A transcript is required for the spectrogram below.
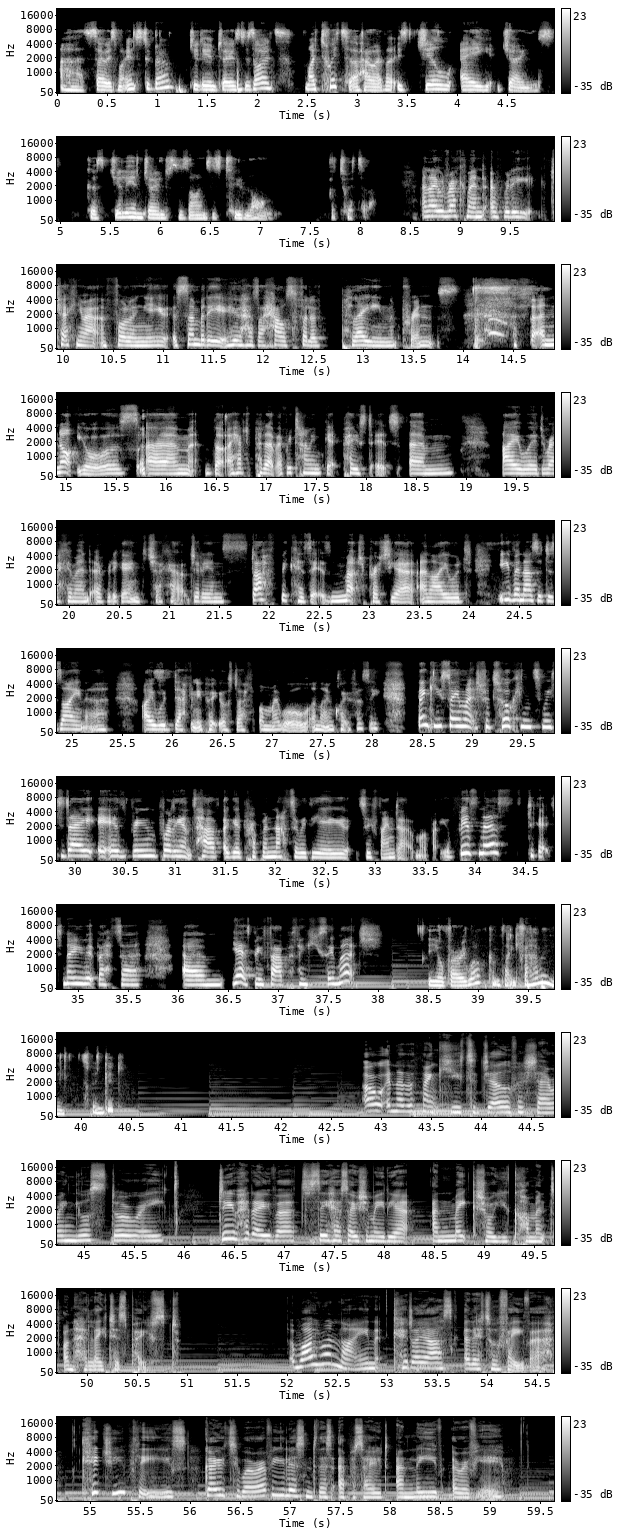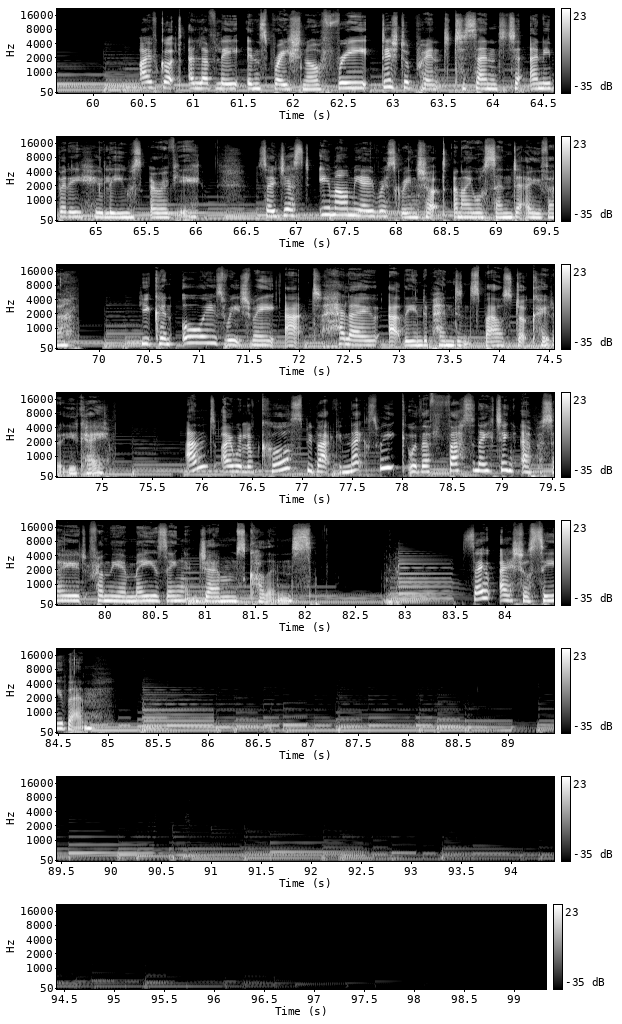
Uh, so is my Instagram, Gillian Jones Designs. My Twitter, however, is Gill A Jones because Gillian Jones Designs is too long for Twitter. And I would recommend everybody checking you out and following you. As somebody who has a house full of plain prints that are not yours, um, that I have to put up every time we get posted, um, I would recommend everybody going to check out Gillian's stuff because it is much prettier. And I would, even as a designer, I would definitely put your stuff on my wall. And I'm quite fuzzy. Thank you so much for talking to me today. It has been brilliant to have a good proper natter with you to find out more about your business, to get to know you a bit better. Um, yeah, it's been fab. Thank you so much. You're very welcome. Thank you for having me. It's been good. Oh, another thank you to Gill for sharing your story. Do head over to see her social media and make sure you comment on her latest post. And while you're online, could I ask a little favour? Could you please go to wherever you listen to this episode and leave a review? I've got a lovely, inspirational, free digital print to send to anybody who leaves a review. So just email me over a screenshot and I will send it over. You can always reach me at hello at theindependentspouse.co.uk. And I will, of course, be back next week with a fascinating episode from the amazing Gems Collins. So I shall see you then.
